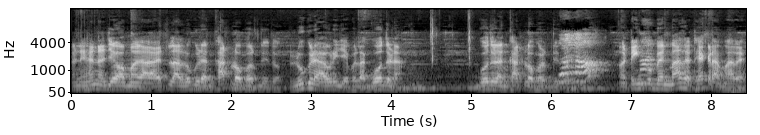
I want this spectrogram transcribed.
અને હેને જો અમારા એટલા લુગડા ખાટલો ભરી દીધો. લુગડા આવડી જાય પેલા ગોદડા. ગોદડા ખાટલો ભરી દીધો. ટિંકુબેન માથે ઠેકડા મારે.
